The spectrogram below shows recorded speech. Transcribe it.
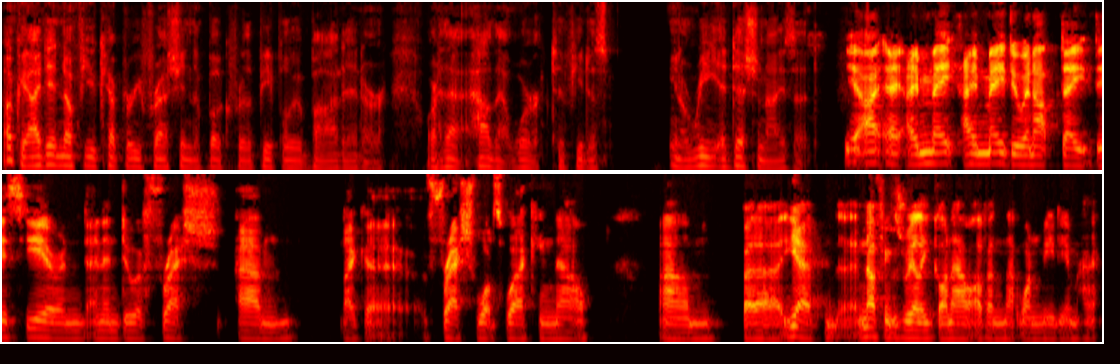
Okay, I didn't know if you kept refreshing the book for the people who bought it, or or that how that worked. If you just you know re-editionize it. Yeah, I, I, may I may do an update this year and and then do a fresh um like a fresh what's working now. Um, but uh, yeah, nothing's really gone out other than that one medium hack.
